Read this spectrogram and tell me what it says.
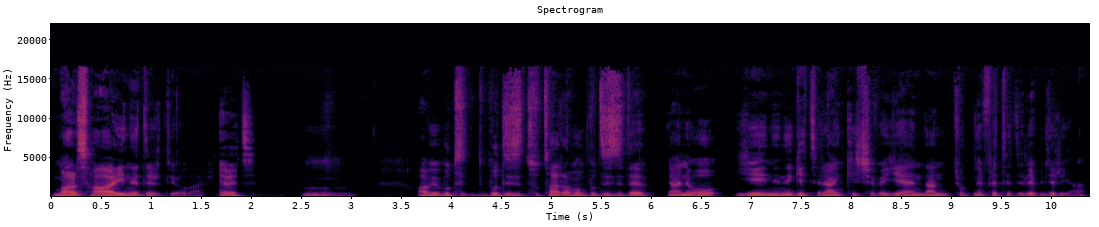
Mars hainidir diyorlar. Evet. Hmm. Abi bu, bu dizi tutar ama bu dizide yani o yeğenini getiren kişi ve yeğenden çok nefret edilebilir ya.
